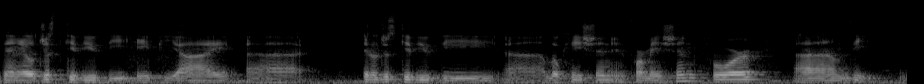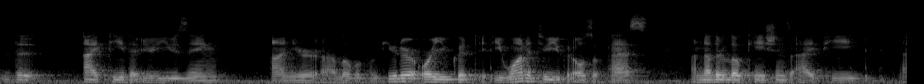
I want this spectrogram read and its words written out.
then it'll just give you the API uh, it'll just give you the uh, location information for um, the, the IP that you're using on your uh, local computer, or you could, if you wanted to, you could also pass another location's IP uh,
